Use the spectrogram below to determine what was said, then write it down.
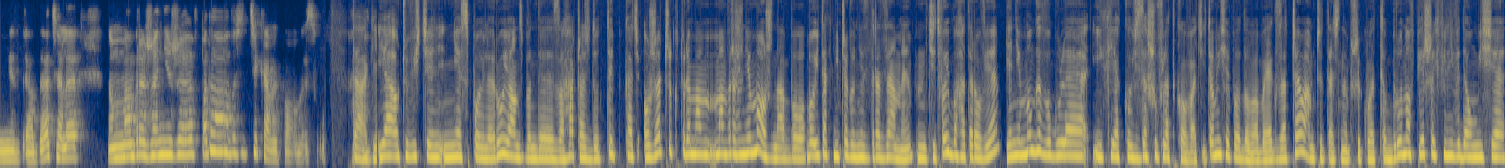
nie zdradzać, ale no mam wrażenie, że wpada na dosyć ciekawy pomysł. Tak, ja oczywiście nie spoilerując, będę zahaczać, dotykać o rzeczy, które mam, mam wrażenie można, bo, bo i tak niczego nie zdradzamy. Ci twoi bohaterowie, ja nie mogę w ogóle ich jakoś zaszufladkować i to mi się podoba, bo jak zaczęłam czytać na przykład, to Bruno w pierwszej chwili wydał mi się,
